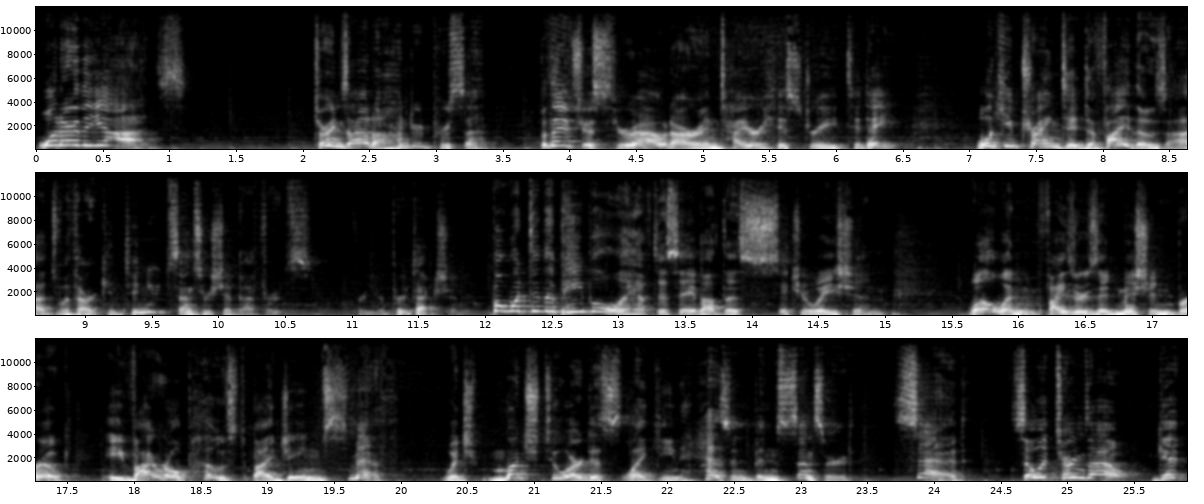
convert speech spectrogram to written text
What are the odds? Turns out 100%. But that's just throughout our entire history to date. We'll keep trying to defy those odds with our continued censorship efforts for your protection. But what do the people have to say about this situation? Well, when Pfizer's admission broke, a viral post by James Smith, which much to our disliking hasn't been censored, said, So it turns out, get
